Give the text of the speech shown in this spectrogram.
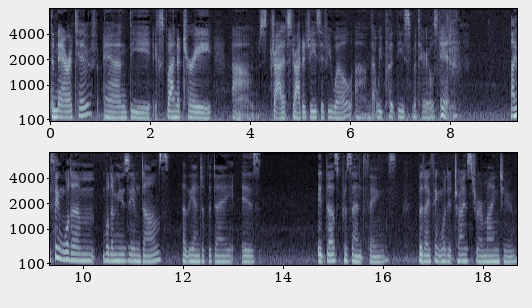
the narrative and the explanatory um, strat- strategies, if you will, um, that we put these materials in. I think what um what a museum does at the end of the day is it does present things, but I think what it tries to remind you,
